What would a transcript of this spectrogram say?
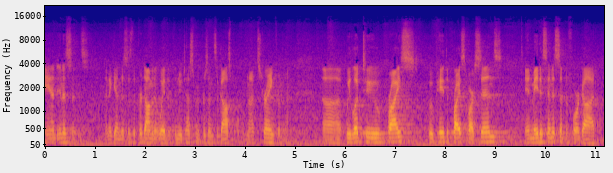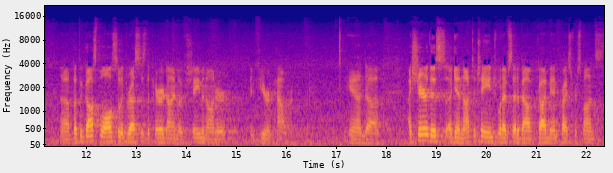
and innocence. And again, this is the predominant way that the New Testament presents the gospel. I'm not straying from that. Uh, we look to Christ, who paid the price of our sins and made us innocent before God. Uh, but the gospel also addresses the paradigm of shame and honor and fear and power. And uh, I share this, again, not to change what I've said about God, man, Christ response.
